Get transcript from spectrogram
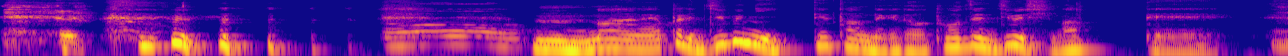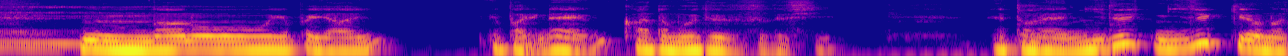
うん、まあね、やっぱりジムに行ってたんだけど、当然ジム閉まって、うん。うん、あの、やっぱりや、やっぱりね、体もうずうずするし、えっとね、20, 20キロの、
